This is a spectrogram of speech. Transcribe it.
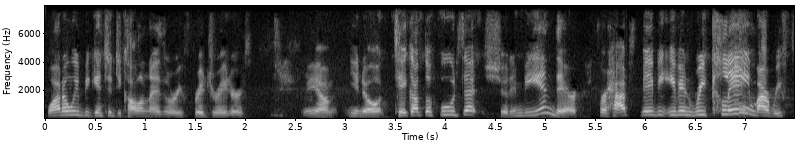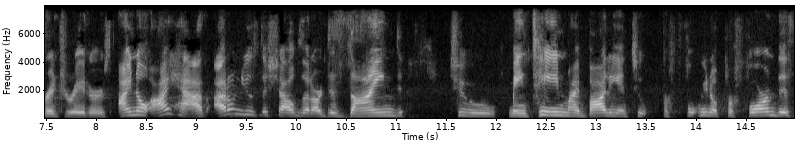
why don't we begin to decolonize our refrigerators? Um, you know, take out the foods that shouldn't be in there. Perhaps maybe even reclaim our refrigerators. I know I have. I don't use the shelves that are designed to maintain my body and to perform, you know, perform this,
